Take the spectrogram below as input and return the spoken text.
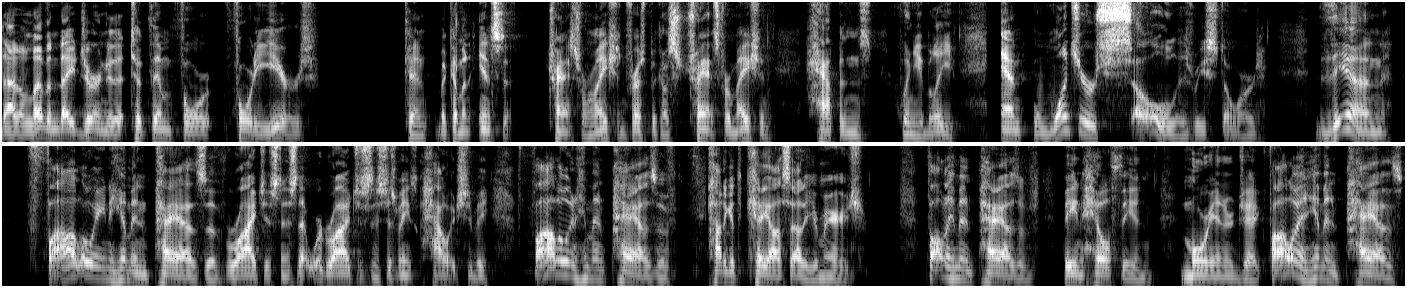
that 11 day journey that took them for 40 years can become an instant transformation for us because transformation happens when you believe. And once your soul is restored, then following him in paths of righteousness, that word righteousness just means how it should be. Following him in paths of how to get the chaos out of your marriage. Following him in paths of being healthy and more energetic. Following him in paths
